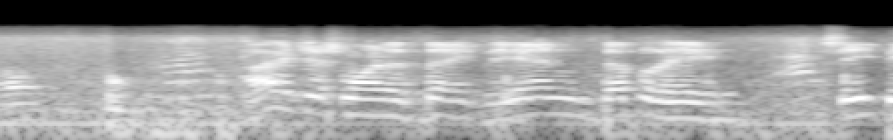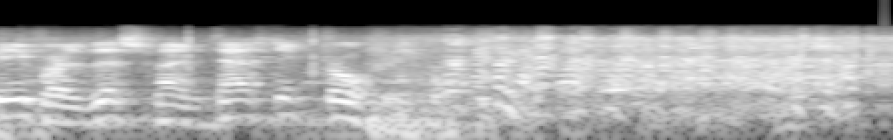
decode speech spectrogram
home. I just want to thank the NAACP for this fantastic trophy.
